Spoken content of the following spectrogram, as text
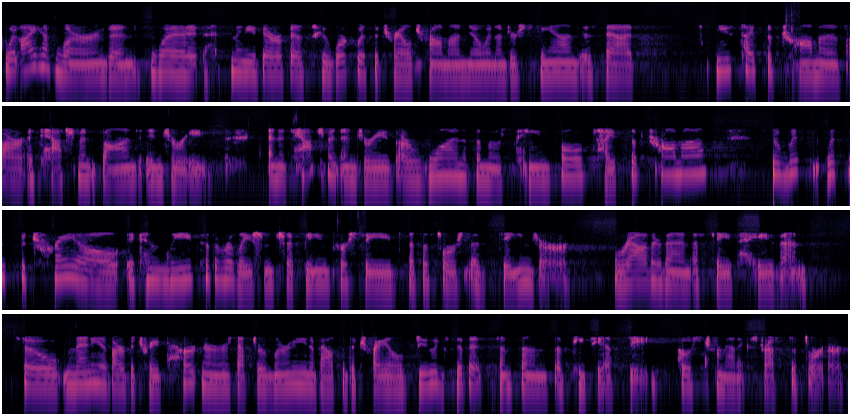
what I have learned and what many therapists who work with betrayal trauma know and understand is that these types of traumas are attachment bond injuries. And attachment injuries are one of the most painful types of trauma. So with, with this betrayal, it can lead to the relationship being perceived as a source of danger rather than a safe haven. So many of our betrayed partners, after learning about the betrayal, do exhibit symptoms of PTSD, post traumatic stress disorder.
